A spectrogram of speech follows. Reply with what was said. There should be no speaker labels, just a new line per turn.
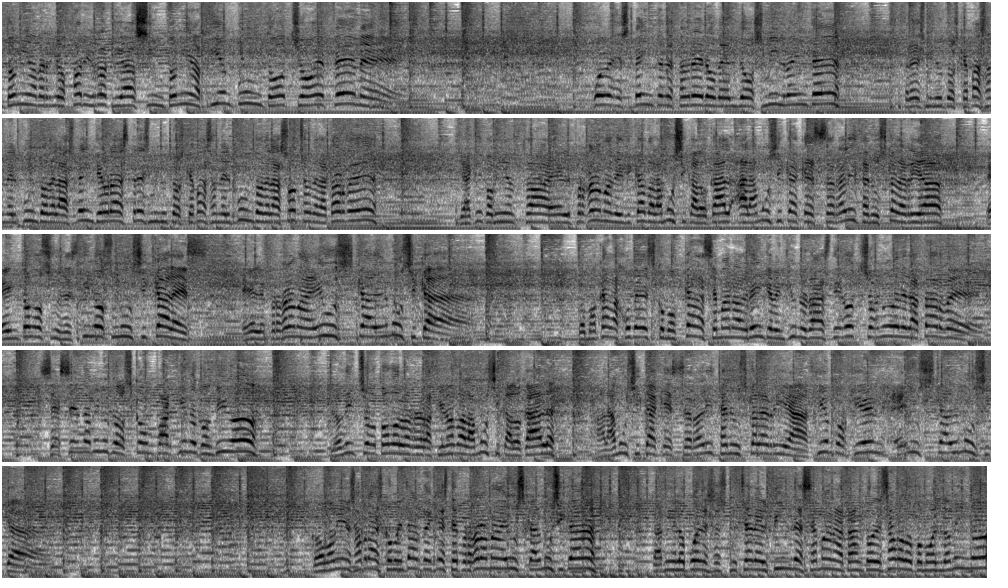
Sintonía Berriozar y Ratia, Sintonía 100.8 FM. Jueves 20 de febrero del 2020, tres minutos que pasan del punto de las 20 horas, tres minutos que pasan del punto de las 8 de la tarde. Y aquí comienza el programa dedicado a la música local, a la música que se realiza en Euskal Herria en todos sus estilos musicales. El programa Euskal Música como cada jueves, como cada semana de 20 a 21 horas de 8 a 9 de la tarde 60 minutos compartiendo contigo Lo dicho, todo lo relacionado a la música local A la música que se realiza en Euskal Herria 100% Euskal Música. Como bien sabrás, comentarte que este programa Euskal Música También lo puedes escuchar el fin de semana Tanto de sábado como el domingo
